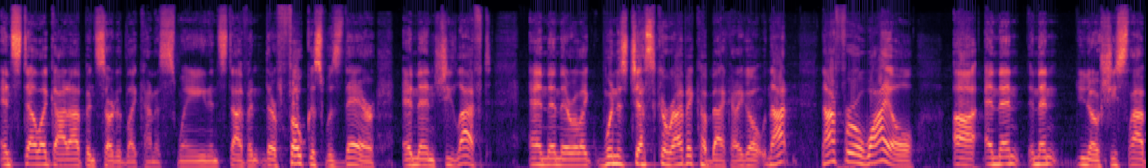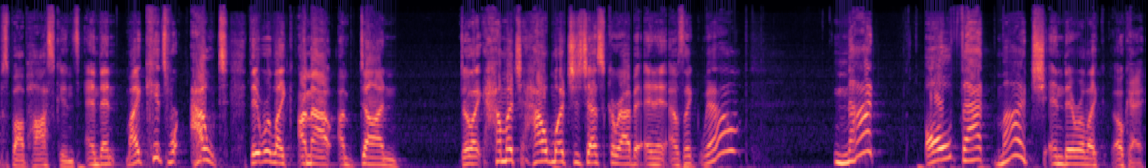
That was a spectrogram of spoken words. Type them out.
and Stella got up and started like kind of swaying and stuff, and their focus was there. And then she left, and then they were like, "When does Jessica Rabbit come back?" And I go, "Not not for a while." Uh, and then and then you know she slaps Bob Hoskins, and then my kids were out. They were like, "I'm out. I'm done." They're like, "How much? How much is Jessica Rabbit?" And I was like, "Well, not all that much." And they were like, "Okay."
